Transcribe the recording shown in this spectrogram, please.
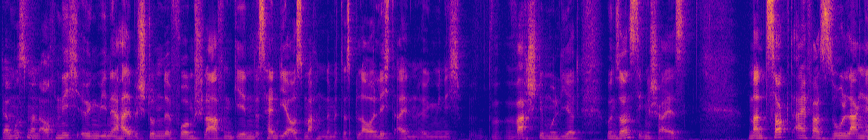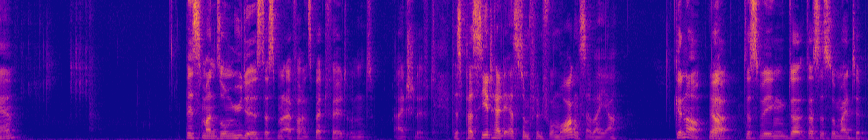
Da muss man auch nicht irgendwie eine halbe Stunde vorm Schlafen gehen das Handy ausmachen, damit das blaue Licht einen irgendwie nicht wach stimuliert und sonstigen Scheiß. Man zockt einfach so lange, bis man so müde ist, dass man einfach ins Bett fällt und einschläft. Das passiert halt erst um 5 Uhr morgens, aber ja. Genau, ja. Ja. deswegen, da, das ist so mein Tipp.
